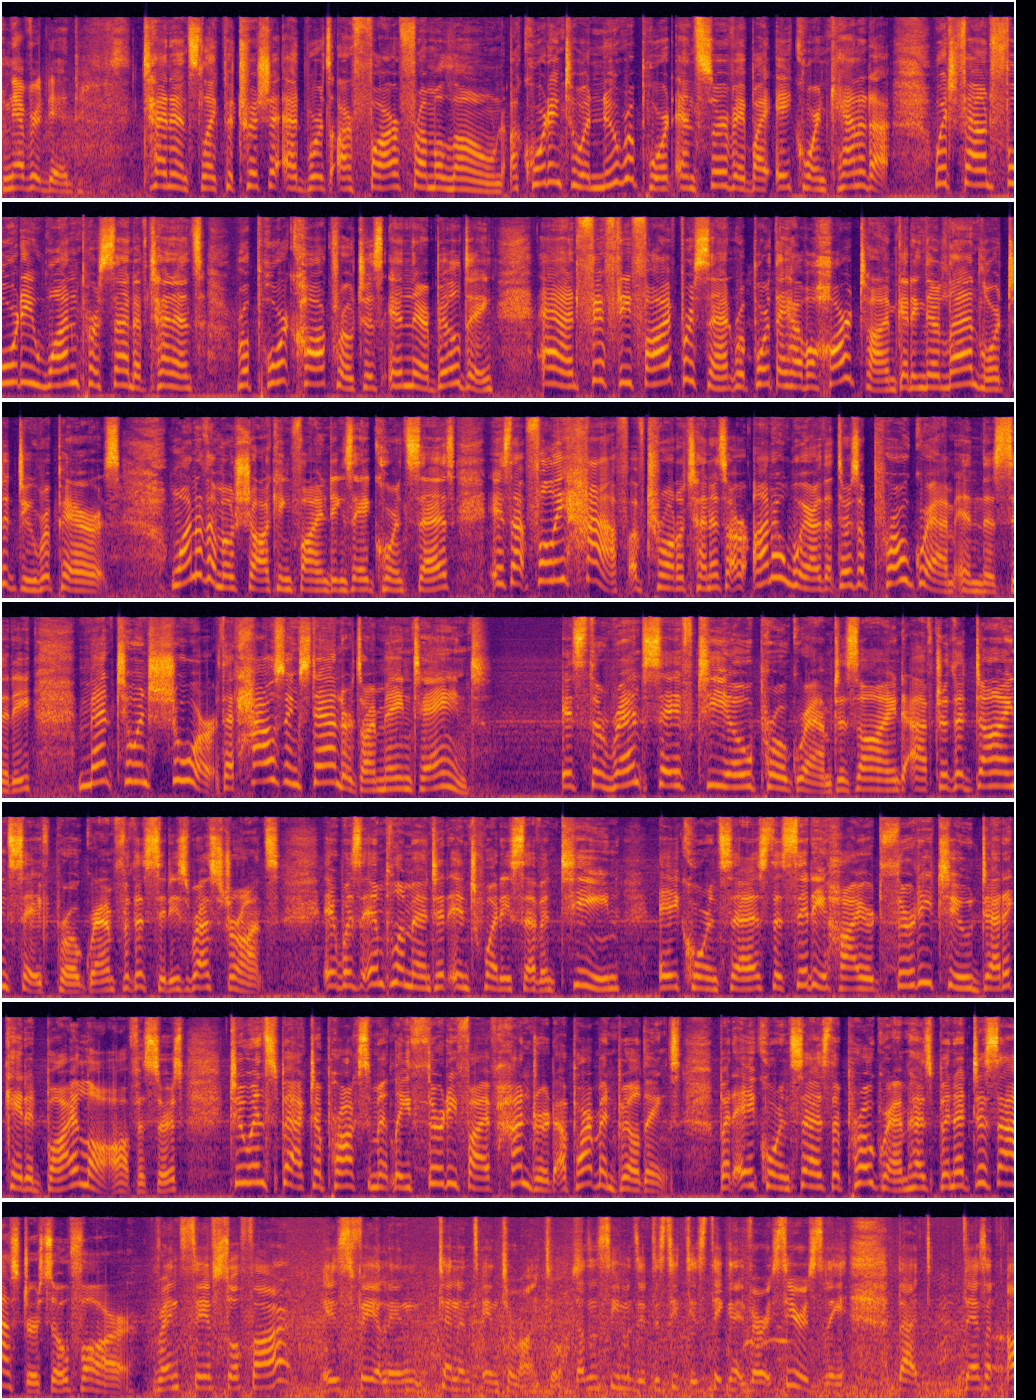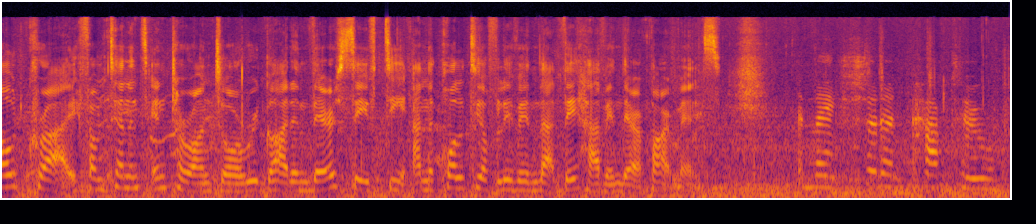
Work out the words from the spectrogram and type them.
Never did. Tenants like Patricia Edwards are far from alone, according to a new report and survey by Acorn Canada, which found 41% of tenants report cockroaches in their building and 55% report they have a hard time getting their landlord to do repairs. One of the most shocking findings, Acorn says, is that fully half of Toronto tenants are unaware that there's a program in this city meant to ensure that housing standards are maintained. It's the Rent Safe TO program designed after the Dine Safe program for the city's restaurants. It was implemented in 2017. Acorn says the city hired 32 dedicated bylaw officers to inspect approximately 3,500 apartment buildings. But Acorn says the program has been a disaster so far. Rent Safe so far is failing tenants in Toronto. It doesn't seem as if the city is taking it very seriously that there's an outcry from tenants in Toronto regarding their safety and the quality of living that they have in their apartments. And they shouldn't have to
